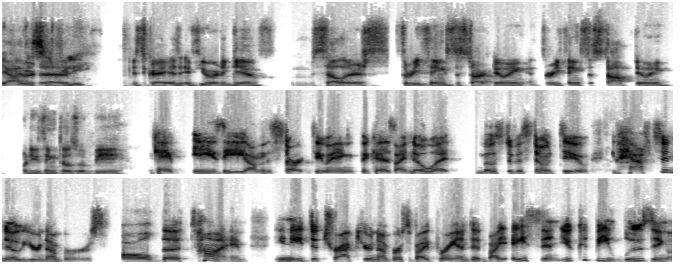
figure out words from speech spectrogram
Yeah, this to, is really. It's great. If you were to give sellers three things to start doing and three things to stop doing, what do you think those would be? Okay, easy on the start doing because I know what most of us don't do. You have to know your numbers all the time. You need to track your numbers by brand and by ASIN. You could be losing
